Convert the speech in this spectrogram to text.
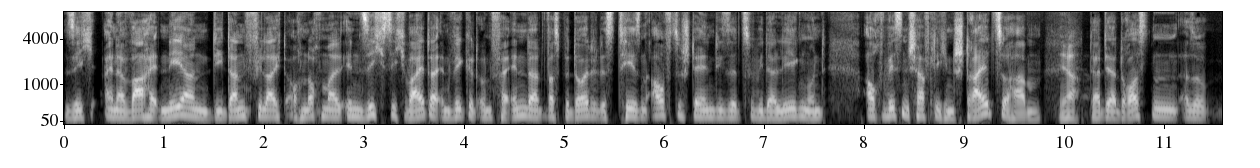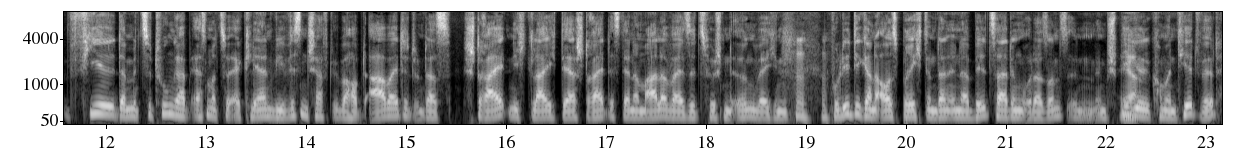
sich einer Wahrheit nähern, die dann vielleicht auch nochmal in sich sich weiterentwickelt und verändert. Was bedeutet es, Thesen aufzustellen, diese zu widerlegen und auch wissenschaftlichen Streit zu haben? Ja. Da hat ja Drosten also viel damit zu tun gehabt, erstmal zu erklären, wie Wissenschaft überhaupt arbeitet und dass Streit nicht gleich der Streit ist, der normalerweise zwischen irgendwelchen Politikern ausbricht und dann in der Bildzeitung oder sonst im, im Spiegel Ja. kommentiert wird.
